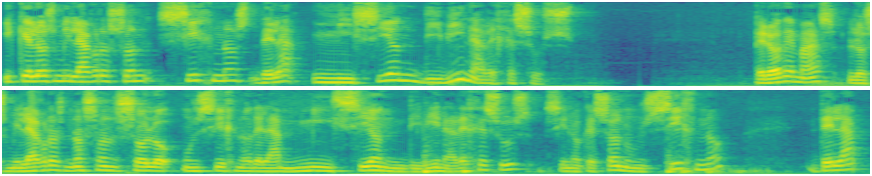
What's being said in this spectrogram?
y que los milagros son signos de la misión divina de Jesús. Pero además, los milagros no son sólo un signo de la misión divina de Jesús, sino que son un signo de la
